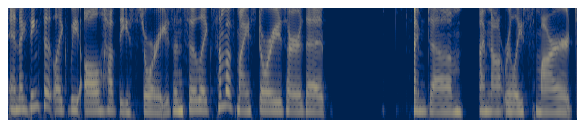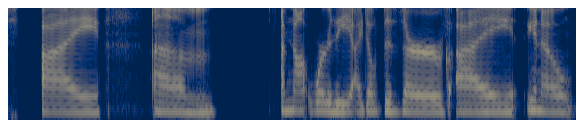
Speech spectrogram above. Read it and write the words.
and i think that like we all have these stories and so like some of my stories are that i'm dumb i'm not really smart i um I'm not worthy, I don't deserve, I, you know,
